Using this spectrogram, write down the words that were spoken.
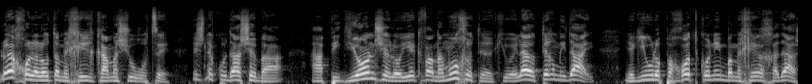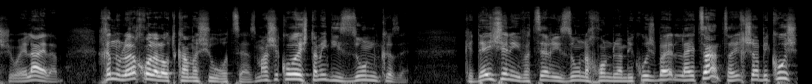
לא יכול להעלות את המחיר כמה שהוא רוצה. יש נקודה שבה הפדיון שלו יהיה כבר נמוך יותר, כי הוא העלה יותר מדי. יגיעו לו פחות קונים במחיר החדש שהוא העלה אליו. לכן הוא לא יכול לעלות כמה שהוא רוצה. אז מה שקורה, יש תמיד איזון כזה. כדי שייווצר איזון נכון בין הביקוש להיצע, צריך שהביקוש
